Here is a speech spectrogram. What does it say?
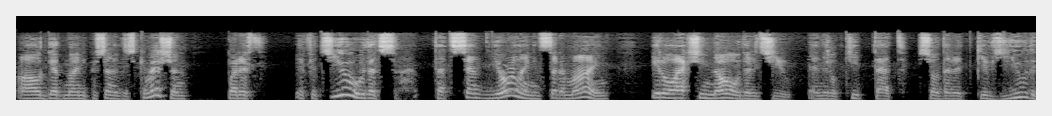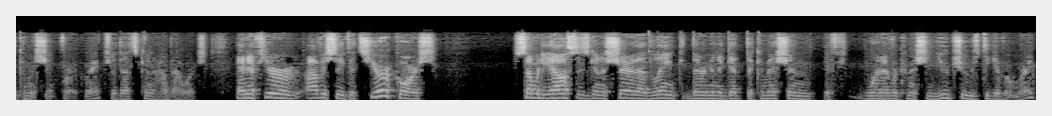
I'll get 90 percent of this commission. But if if it's you that's that sent your link instead of mine it'll actually know that it's you and it'll keep that so that it gives you the commission for it right? So that's kind of how that works. And if you're obviously if it's your course somebody else is going to share that link they're going to get the commission if whatever commission you choose to give them right?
